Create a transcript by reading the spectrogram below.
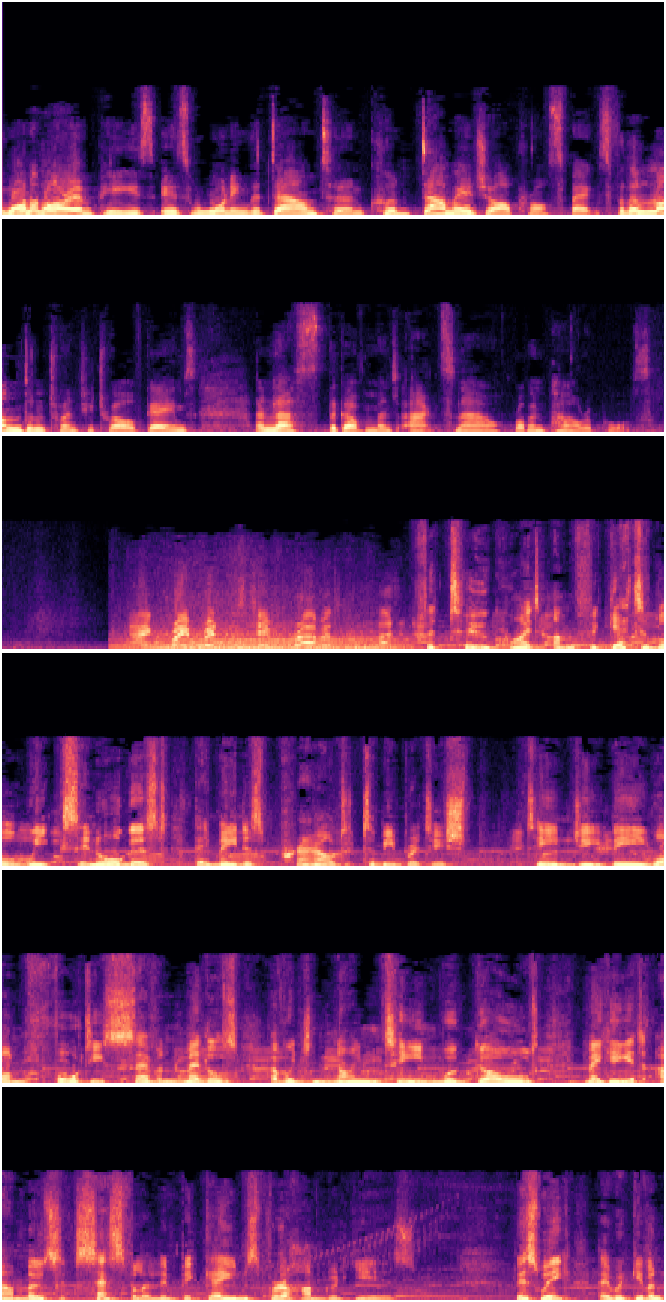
But one of our MPs is warning the downturn could damage our prospects for the London 2012 Games unless the government acts now. Robin Powell reports. For two quite unforgettable weeks in August, they made us proud to be British. Team GB won 47 medals, of which 19 were gold, making it our most successful Olympic Games for 100 years. This week, they were given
